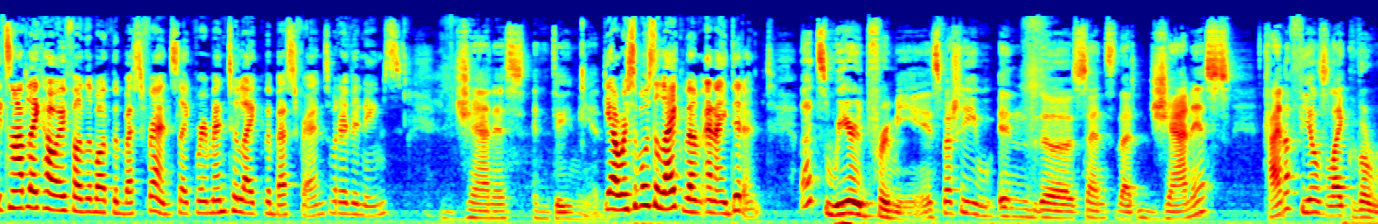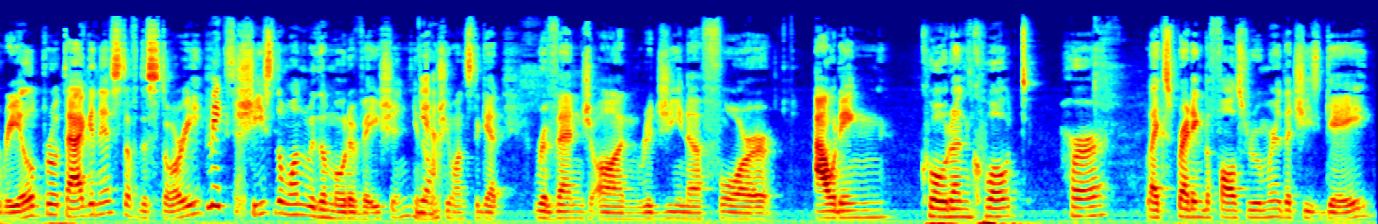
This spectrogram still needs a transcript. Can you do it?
It's not like how I felt about the best friends. Like, we're meant to like the best friends. What are their names? Janis and Damien. Yeah, we're supposed to like them, and I didn't. That's weird for me, especially in the sense that Janis kind of feels like the real protagonist of the story. Makes sense. She's the one with the motivation. You know, Yeah. she wants to get revenge on Regina for outing, quote unquote, her, like spreading the false rumor that she's gay.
